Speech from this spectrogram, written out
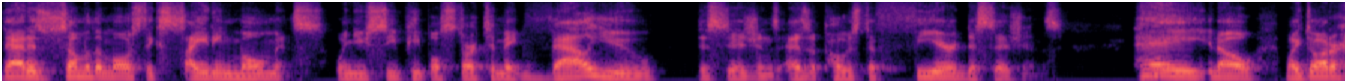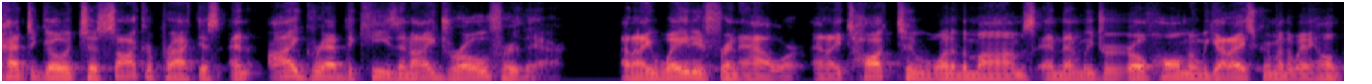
that is some of the most exciting moments when you see people start to make value decisions as opposed to fear decisions. Hey, you know, my daughter had to go to soccer practice and I grabbed the keys and I drove her there. And I waited for an hour and I talked to one of the moms and then we drove home and we got ice cream on the way home.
